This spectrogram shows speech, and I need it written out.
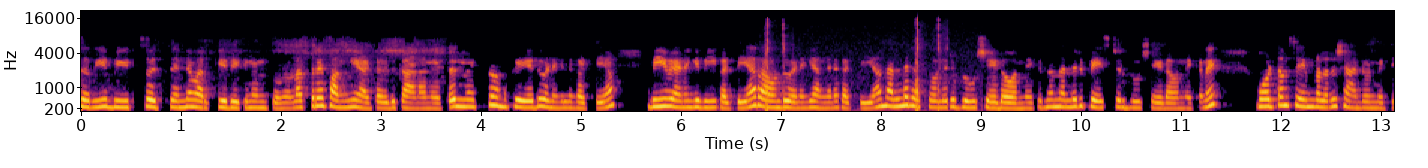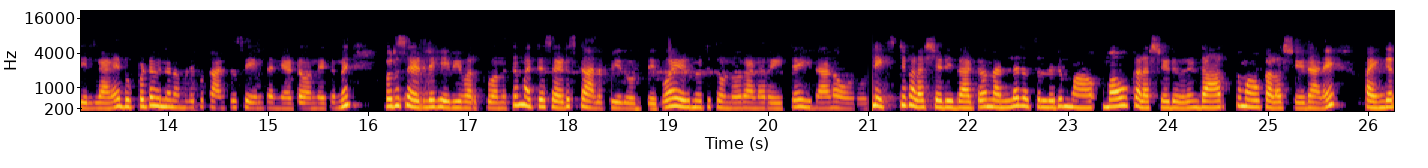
ചെറിയ ബീഡ്സ് വെച്ച് തന്നെ വർക്ക് ചെയ്തിരിക്കണമെന്ന് തോന്നുന്നു. അത്രയും ഭംഗിയാട്ടോ ഇത് കാണാനായിട്ട്. നെക്ക് നമുക്ക് ഏത് വേണമെങ്കിലും കട്ട് ചെയ്യാം. വി വേണമെങ്കിൽ വി കട്ട് ചെയ്യാം. റൗണ്ട് വേണമെങ്കിൽ അങ്ങനെ കട്ട് ചെയ്യാം. നല്ല രസമുള്ളൊരു ബ്ലൂ ഷെയ്ഡ് വന്നേക്കുന്നത് നല്ലൊരു പേസ്റ്റൽ ബ്ലൂ ഷെയ്ഡാണ് വന്നേക്കണേ ബോട്ടം സെയിം കളർ ഷാൻഡോൺ മെറ്റീരിയൽ ആണ്. ദുപ്പട്ട പിന്നെ നമ്മളിപ്പോൾ കാണിച്ച സെയിം തന്നെയാട്ടോ വന്നേക്കുന്നത് ഒരു സൈഡിൽ ഹെവി വർക്ക് വന്നിട്ട് മറ്റേ സൈഡ് സ്കാലപ്പ് ചെയ്ത് കൊടുത്തേക്കുക എഴുന്നൂറ്റി തൊണ്ണൂറാണ് റേറ്റ് ഇതാണ് ഓരോ. നെക്സ്റ്റ് കളർ ഷെയ്ഡ് ഇതാട്ടോ. നല്ല രസമുള്ള ഒരു മൗ കളർ ഷെയ്ഡ് വരും ഡാർക്ക് മൗ കളർ ഷെയ്ഡ് ആണ്. ഭയങ്കര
